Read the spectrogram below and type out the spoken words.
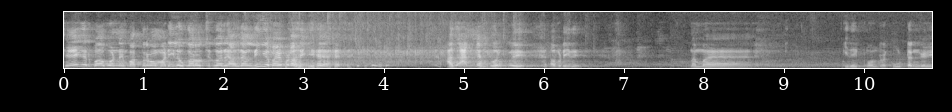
சேகர் பாபு அண்ணன் பத்திரமா மடியில் உட்கார வச்சுக்குவாரு. அதனால நீங்கள் பயப்படாதீங்க. அது அண்ணன் பொறுப்பு அப்படின்னு. நம்ம இதை போன்ற கூட்டங்கள்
